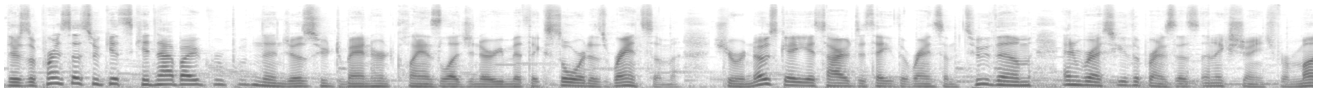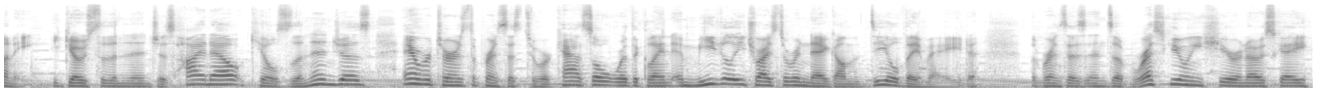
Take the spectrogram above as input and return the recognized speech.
There's a princess who gets kidnapped by a group of ninjas who demand her clan's legendary mythic sword as ransom. Shironosuke is hired to take the ransom to them and rescue the princess in exchange for money. He goes to the ninjas' hideout, kills the ninjas, and returns the princess to her castle where the clan immediately tries to renege on the deal they made. The princess ends up rescuing Shironosuke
